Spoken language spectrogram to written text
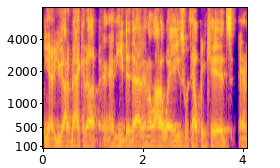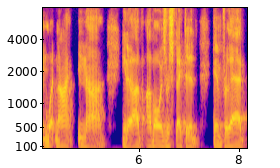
you know you got to back it up and, and, he did that in a lot of ways with helping kids and whatnot and uh, you know I've I've always respected him for that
